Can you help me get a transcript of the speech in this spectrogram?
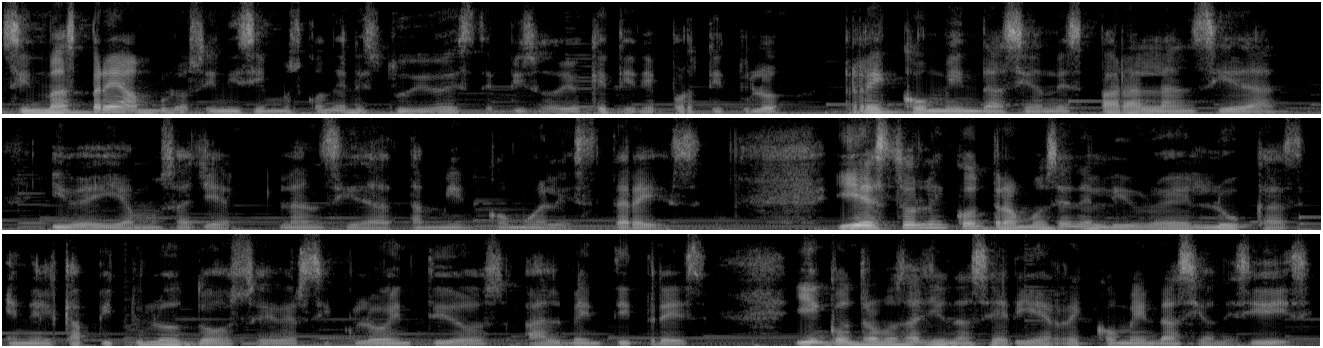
sin más preámbulos, iniciemos con el estudio de este episodio que tiene por título Recomendaciones para la ansiedad y veíamos ayer la ansiedad también como el estrés. Y esto lo encontramos en el libro de Lucas en el capítulo 12, versículo 22 al 23 y encontramos allí una serie de recomendaciones y dice,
